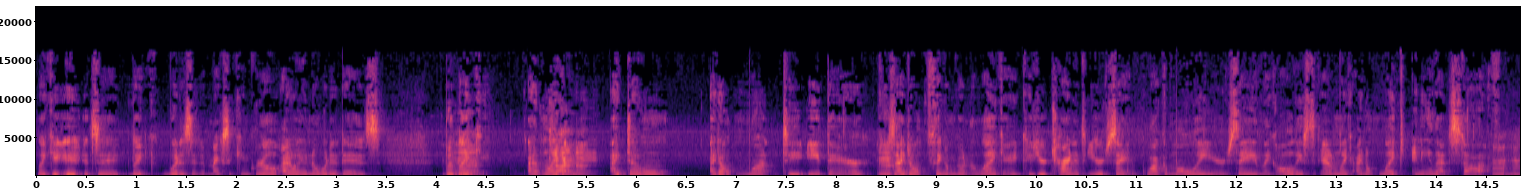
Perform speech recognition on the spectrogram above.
Like, it, it's a like, what is it? A Mexican grill? I don't even know what it is. But Yeah, like, I'm like. I, I don't, I don't want to eat there because Yeah. I don't think I'm going to like it. Because you're trying to, you're saying guacamole, you're saying like all these. And I'm like, I don't like any of that stuff. Mm-hmm.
